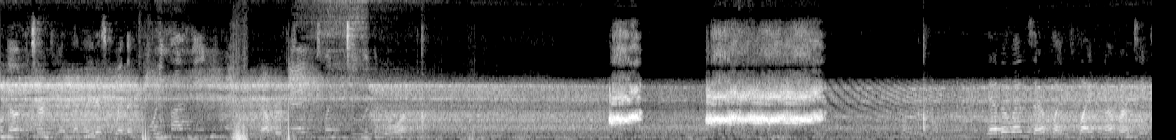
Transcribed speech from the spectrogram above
To Turkey the latest within 45 minutes. Number gate 22 at the door. Netherlands airplane flight number TK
